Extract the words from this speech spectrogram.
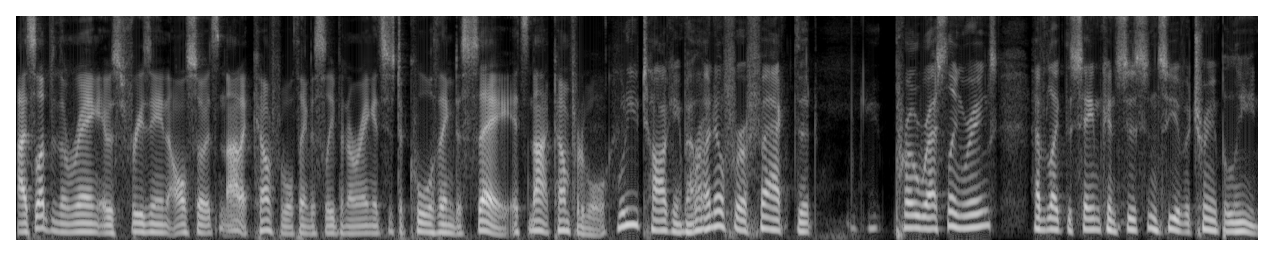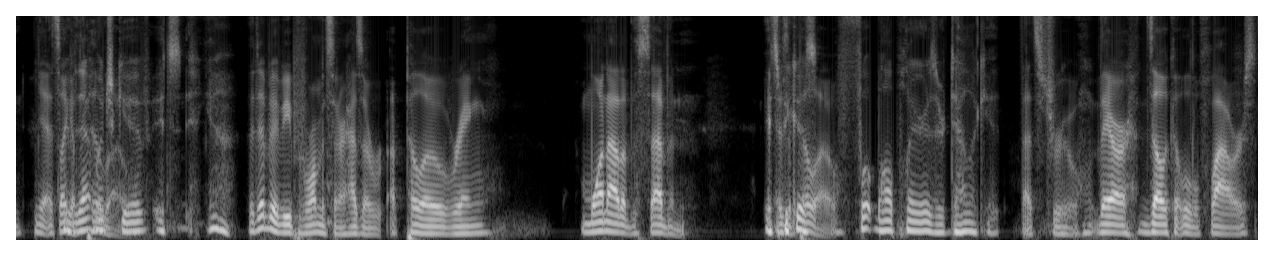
I slept in the ring. It was freezing. Also, it's not a comfortable thing to sleep in a ring. It's just a cool thing to say. It's not comfortable. What are you talking about? I know for a fact that pro wrestling rings have like the same consistency of a trampoline. Yeah, it's like that pillow. much give. It's yeah. The WWE Performance Center has a, a pillow ring. One out of the seven. It's because football players are delicate. That's true. They are delicate little flowers.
